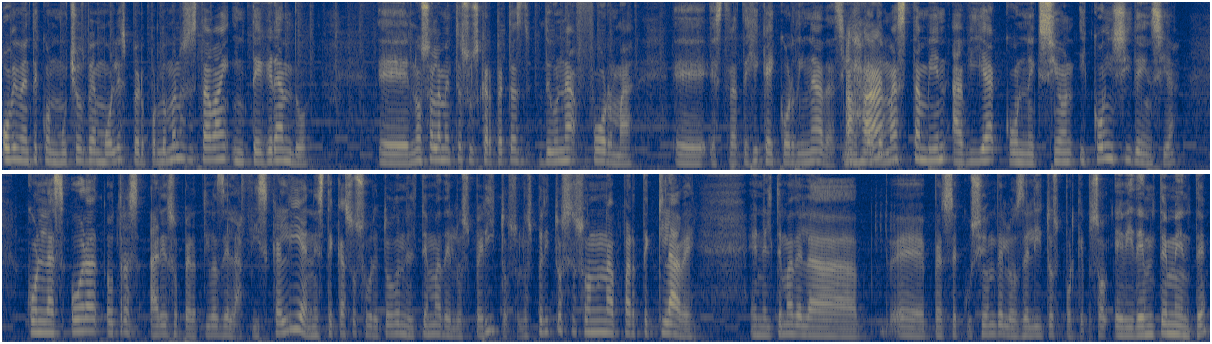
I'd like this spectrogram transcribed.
obviamente con muchos bemoles, pero por lo menos estaba integrando eh, no solamente sus carpetas de una forma eh, estratégica y coordinada, sino que además también había conexión y coincidencia con las otras áreas operativas de la Fiscalía, en este caso sobre todo en el tema de los peritos. Los peritos son una parte clave en el tema de la eh, persecución de los delitos porque pues, evidentemente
